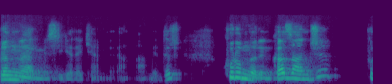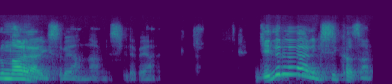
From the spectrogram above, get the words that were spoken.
vermesi gereken beyannamedir. Kurumların kazancı kurumlar vergisi beyannamesiyle beyan edilir. Gelir vergisi kazan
